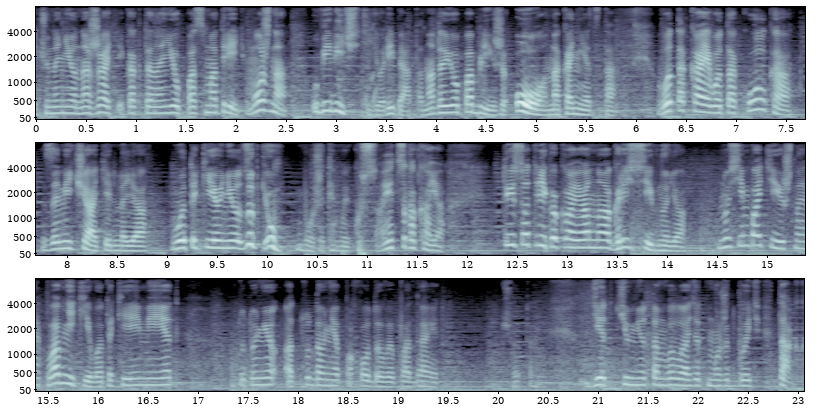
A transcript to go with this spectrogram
Хочу на нее нажать и как-то на нее посмотреть. Можно увеличить ее, ребята? Надо ее поближе. О, наконец-то. Вот такая вот околка замечательная. Вот такие у нее зубки. О, боже ты мой, кусается какая. Ты смотри, какая она агрессивная. Ну, симпатичная. Плавники вот такие имеет. Тут у нее, оттуда у нее походу выпадает. Что-то. Детки у нее там вылазят, может быть. Так,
